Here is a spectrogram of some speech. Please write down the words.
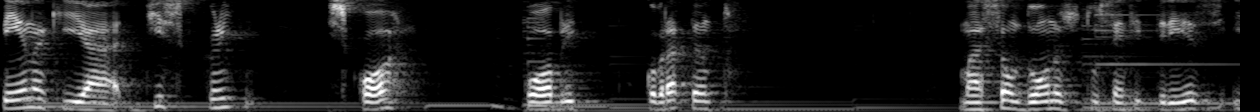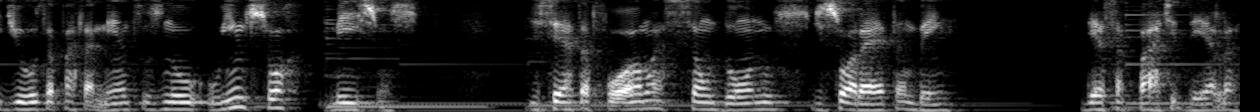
pena que a Discret Score cobre, cobra tanto. Mas são donos do 113 e de outros apartamentos no Windsor Masons. De certa forma, são donos de Soraya também, dessa parte dela,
